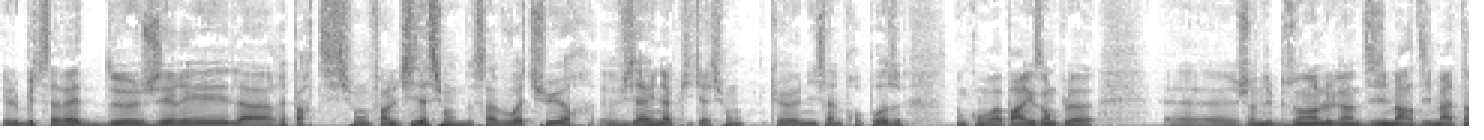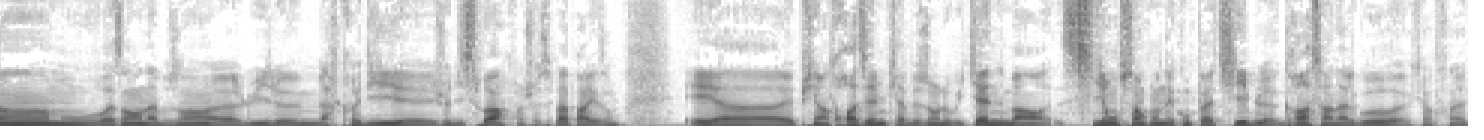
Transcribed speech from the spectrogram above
Et le but ça va être de gérer la répartition, enfin l'utilisation de sa voiture via une application que Nissan propose. Donc on va par exemple euh, j'en ai besoin le lundi, mardi matin. Mon voisin en a besoin, euh, lui, le mercredi et jeudi soir. Enfin, je sais pas, par exemple. Et, et puis un troisième qui a besoin le week-end. Ben, si on sent qu'on est compatible, grâce à un algo qui, est en train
